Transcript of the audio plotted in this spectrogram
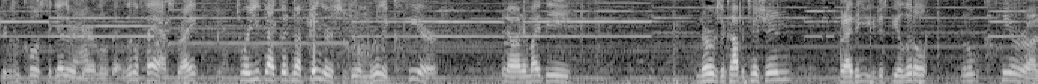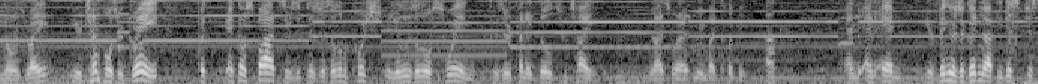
they're too close together, and they're a little bit a little fast, right? yeah. to where you've got good enough fingers to do them really clear, you know, and it might be nerves and competition, but I think you could just be a little, little clearer on those, right? Your tempos are great, but at those spots, there's there's just a little push, and you lose a little swing because they're kind of a little too tight. Mm-hmm. You know, that's what I mean by clipping. Okay. and and and your fingers are good enough. You just just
